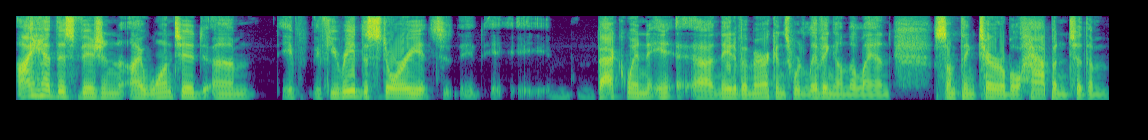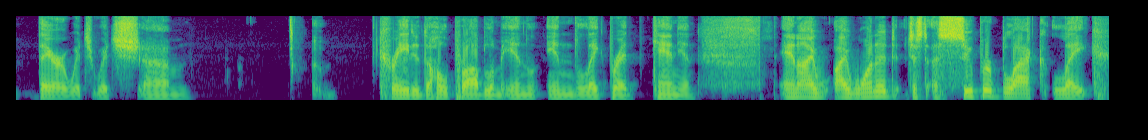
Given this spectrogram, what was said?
I had this vision. I wanted. Um, if if you read the story, it's it, it, back when uh, Native Americans were living on the land. Something terrible happened to them there, which which um, created the whole problem in in the Lakebed Canyon. And I I wanted just a super black lake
